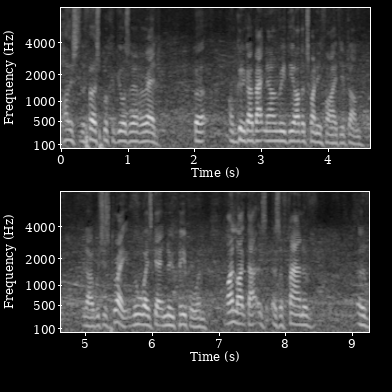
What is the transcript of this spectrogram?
"Oh, this is the first book of yours I've ever read, but I'm going to go back now and read the other 25 you've done." You know, which is great. We're always getting new people, and I like that as, as a fan of, of,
